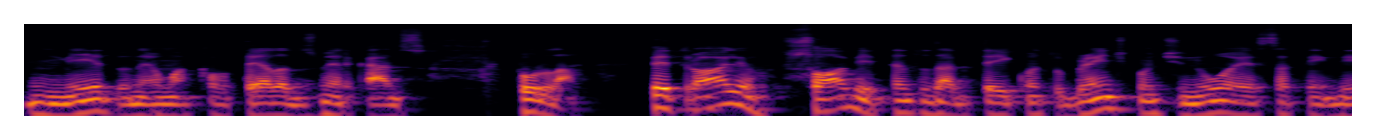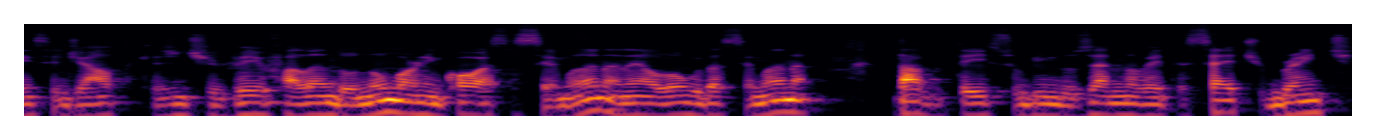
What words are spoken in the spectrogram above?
um medo, né, uma cautela dos mercados por lá. Petróleo sobe, tanto o WTI quanto o Brent, continua essa tendência de alta que a gente veio falando no Morning Call essa semana, né, ao longo da semana, WTI subindo 0,97, Brent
